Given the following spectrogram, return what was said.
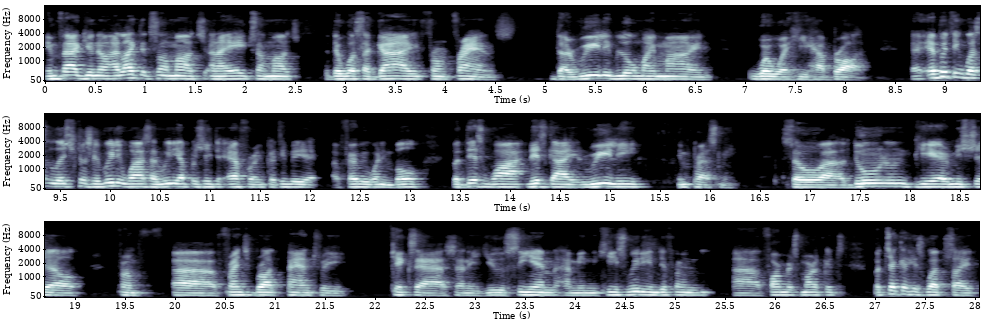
In fact, you know, I liked it so much and I ate so much that there was a guy from France that really blew my mind were what he had brought. Everything was delicious. It really was. I really appreciate the effort and creativity of everyone involved. But this why this guy really impressed me. So uh, Dune Pierre Michel from uh, French Broad Pantry kicks ass, and you see him. I mean, he's really in different uh, farmers markets. But check out his website,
